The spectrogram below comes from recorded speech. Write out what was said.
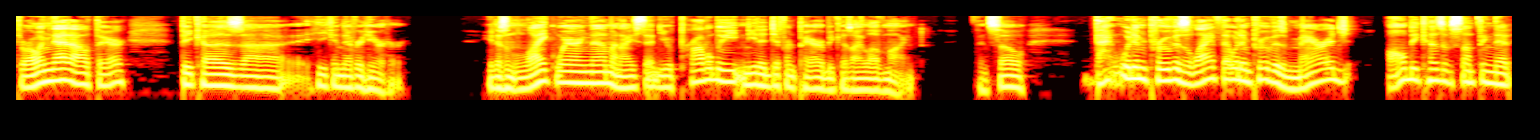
throwing that out there because uh, he can never hear her. He doesn't like wearing them. And I said, You probably need a different pair because I love mine. And so that would improve his life. That would improve his marriage, all because of something that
